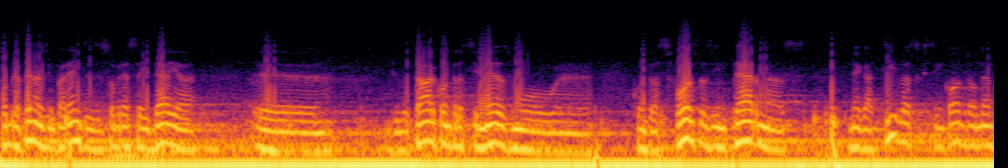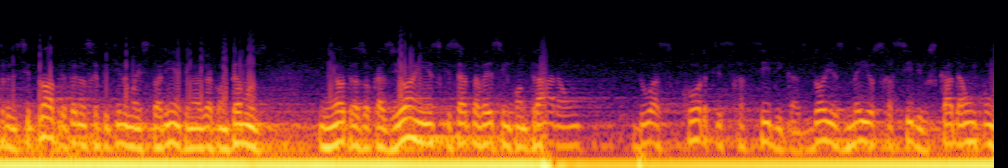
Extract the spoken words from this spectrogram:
Sobre apenas em parênteses, sobre essa ideia eh, de lutar contra si mesmo, eh, contra as forças internas negativas que se encontram dentro de si próprio, apenas repetindo uma historinha que nós já contamos em outras ocasiões, que certa vez se encontraram duas cortes racídicas, dois meios racídicos, cada um com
